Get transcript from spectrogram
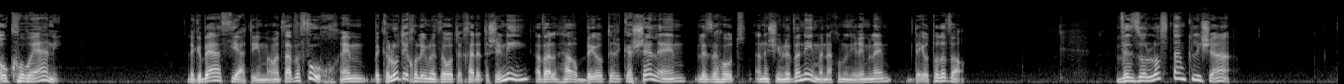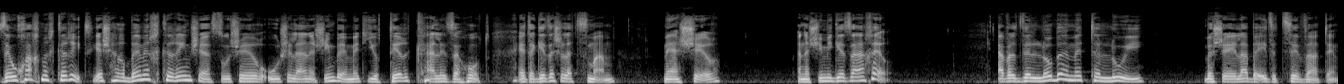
או קוריאני. לגבי האסייתים, המצב הפוך. הם בקלות יכולים לזהות אחד את השני, אבל הרבה יותר קשה להם לזהות אנשים לבנים. אנחנו נראים להם די אותו דבר. וזו לא סתם קלישאה. זה הוכח מחקרית. יש הרבה מחקרים שעשו שהראו שלאנשים באמת יותר קל לזהות את הגזע של עצמם מאשר אנשים מגזע אחר. אבל זה לא באמת תלוי בשאלה באיזה צבע אתם.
